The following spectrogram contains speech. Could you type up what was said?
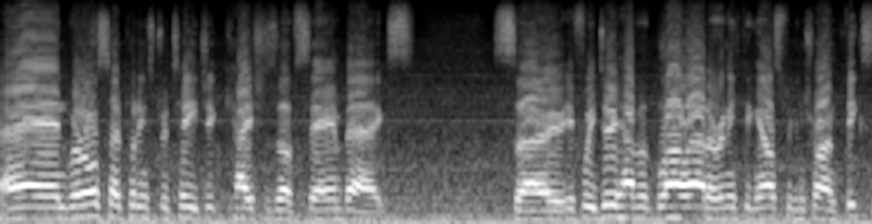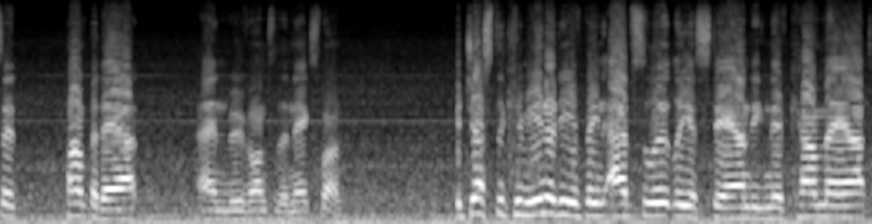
and we're also putting strategic caches of sandbags. So if we do have a blowout or anything else, we can try and fix it, pump it out and move on to the next one. Just the community have been absolutely astounding. They've come out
